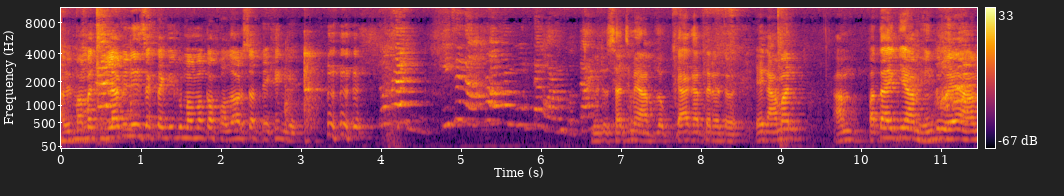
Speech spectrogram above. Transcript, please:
अभी मामा चिल्ला भी नहीं सकता क्योंकि मामा का फॉलोअर सब देखेंगे তোমরা কিচেন আসো আমার মুখটা গরম করতে আর बेटो सच में आप लोग क्या करते रहते हो एक अमन हम पता है कि हम हिंदू हैं हम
